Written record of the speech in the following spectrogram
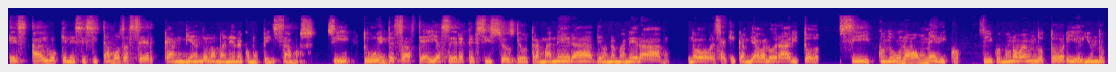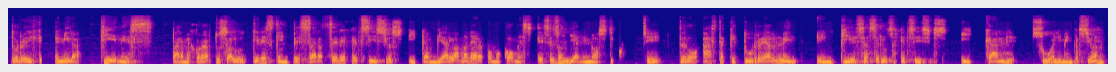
es algo que necesitamos hacer cambiando la manera como pensamos, ¿sí? Tú empezaste ahí a hacer ejercicios de otra manera, de una manera, no, o sea, que cambiaba el horario y todo. Sí, cuando uno va a un médico, ¿sí? Cuando uno va a un doctor y, y un doctor le dice, mira, tienes para mejorar tu salud, tienes que empezar a hacer ejercicios y cambiar la manera como comes. Ese es un diagnóstico, ¿sí? Pero hasta que tú realmente empieces a hacer los ejercicios y cambie su alimentación,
